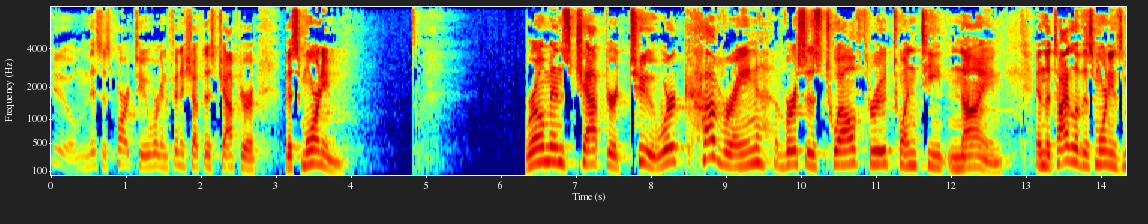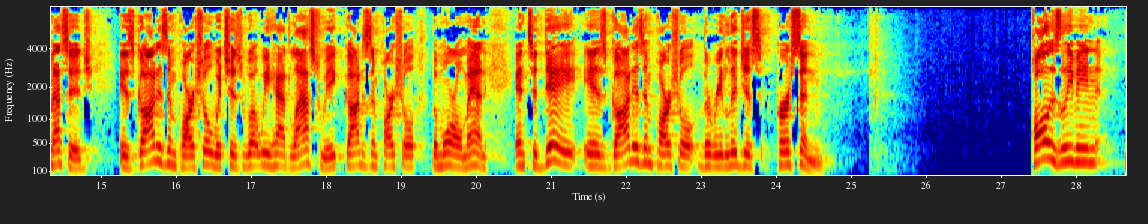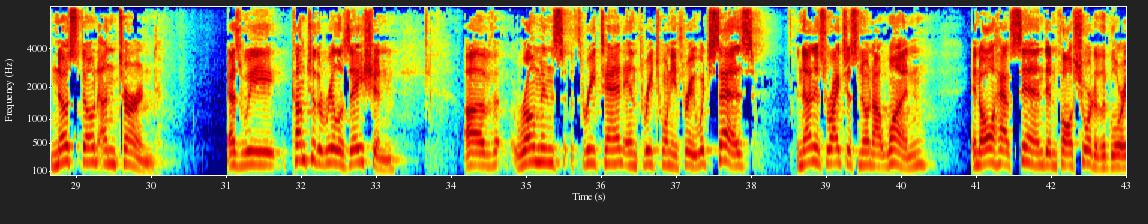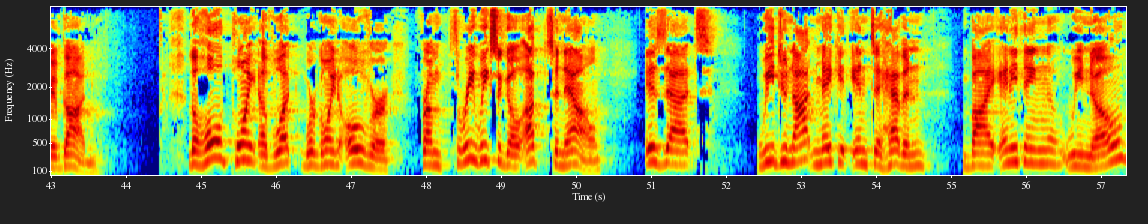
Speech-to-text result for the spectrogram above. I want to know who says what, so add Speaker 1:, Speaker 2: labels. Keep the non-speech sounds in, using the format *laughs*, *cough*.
Speaker 1: 2. And this is part 2. We're going to finish up this chapter this morning. Romans chapter 2. We're covering verses 12 through 29. And the title of this morning's message is God is impartial, which is what we had last week. God is impartial, the moral man. And today is God is impartial, the religious person. Paul is leaving no stone unturned as we come to the realization of Romans 3:10 and 3:23 which says none is righteous no not one and all have sinned and fall short of the glory of God. The whole point of what we're going over from 3 weeks ago up to now is that we do not make it into heaven by anything we know,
